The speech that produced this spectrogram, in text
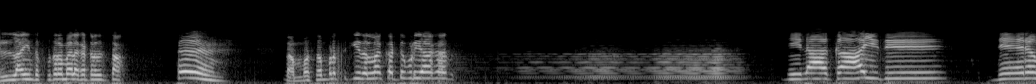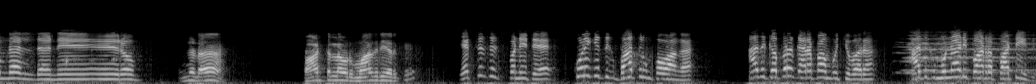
எல்லாம் இந்த குதிரை மேல கட்டுறதுக்கு தான். நம்ம சம்பளத்துக்கு இதெல்லாம் கட்டுப்படி ஆகாது. நிலா காயுது. நேரம் நல்ல நேரம். என்னடா? பாட்டெல்லாம் ஒரு மாதிரியா இருக்கு? எக்ஸசைஸ் பண்ணிட்டு குளிக்கிறதுக்கு பாத்ரூம் போவாங்க. அதுக்கப்புறம் கரப்பாம்பூச்சி வரும். அதுக்கு முன்னாடி பாடுற பாட்டு இது.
